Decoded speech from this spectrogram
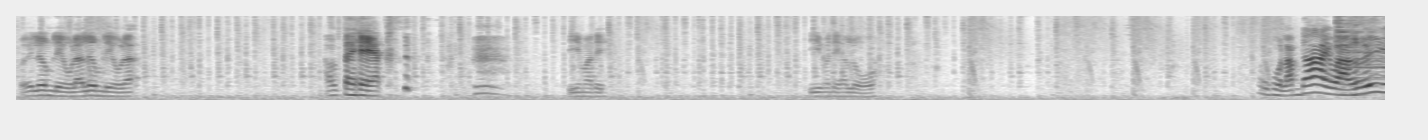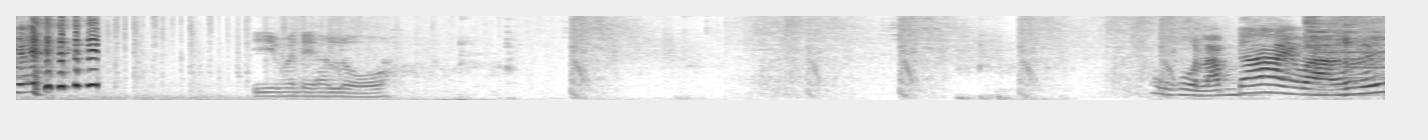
เฮ้ยเริ่มเร็วแล้วเริ่มเร็วแล้ว เอาแตก ตีมาดิ ตีมาดิฮัลโหล โอ้โหรับได้ว่ะเฮ้ยตีมาดิฮัลโหลโอ้โหรับได้ว่ะเฮ้ย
